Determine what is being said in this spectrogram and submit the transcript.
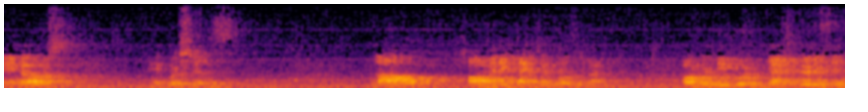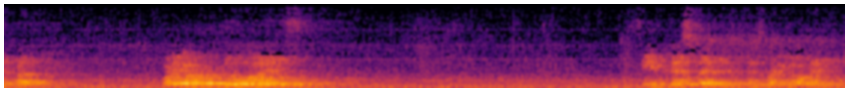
Any doubts? Any questions? Now, how many times it was run? How to decode? That's pretty simple. What you have to do is see this value, this particular value,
